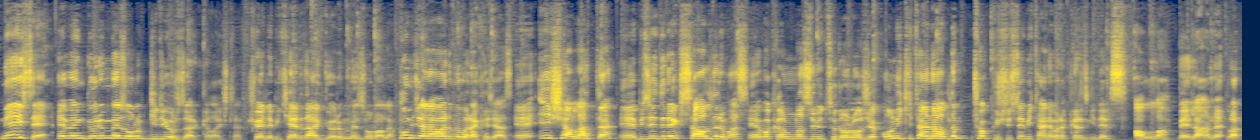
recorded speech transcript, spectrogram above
Neyse hemen görünmez olup gidiyoruz arkadaşlar. Şöyle bir kere daha görünmez olalım. Kum canavarını bırakacağız. E, inşallah da e, bize direkt saldırmaz. E, bakalım nasıl bir troll olacak. 12 tane aldım. Çok güçlüyse bir tane bırakırız gideriz. Allah belanı. Lan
